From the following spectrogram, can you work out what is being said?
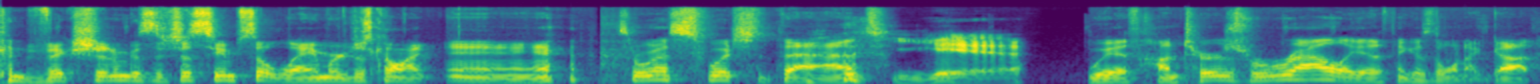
conviction because it just seems so lame. We're just kind of like, eh. So we're going to switch that Yeah. with Hunter's Rally, I think is the one I got.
